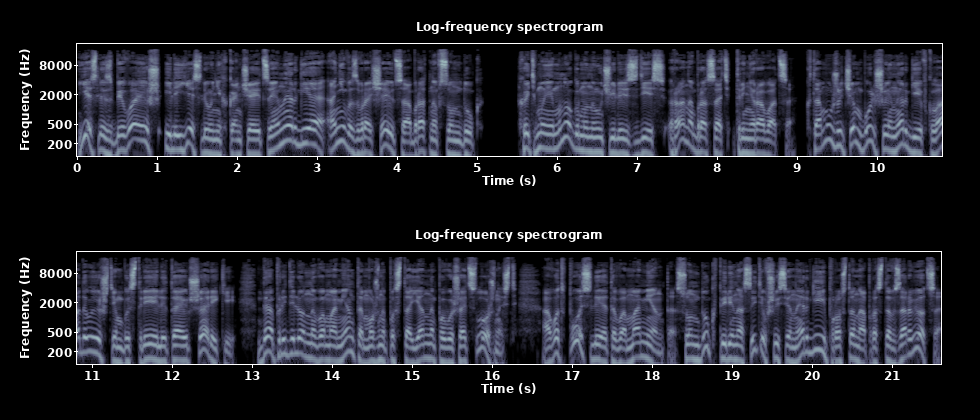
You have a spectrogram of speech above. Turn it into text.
Если сбиваешь или если у них кончается энергия, они возвращаются обратно в сундук. Хоть мы и многому научились здесь, рано бросать тренироваться. К тому же, чем больше энергии вкладываешь, тем быстрее летают шарики. До определенного момента можно постоянно повышать сложность. А вот после этого момента сундук, перенасытившись энергией, просто-напросто взорвется.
